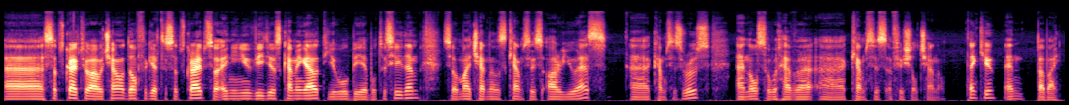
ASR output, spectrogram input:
uh, subscribe to our channel. Don't forget to subscribe so any new videos coming out you will be able to see them. So my channel is ChamSys RUS, uh, Rus and also we have a, a official channel. Thank you and bye bye.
